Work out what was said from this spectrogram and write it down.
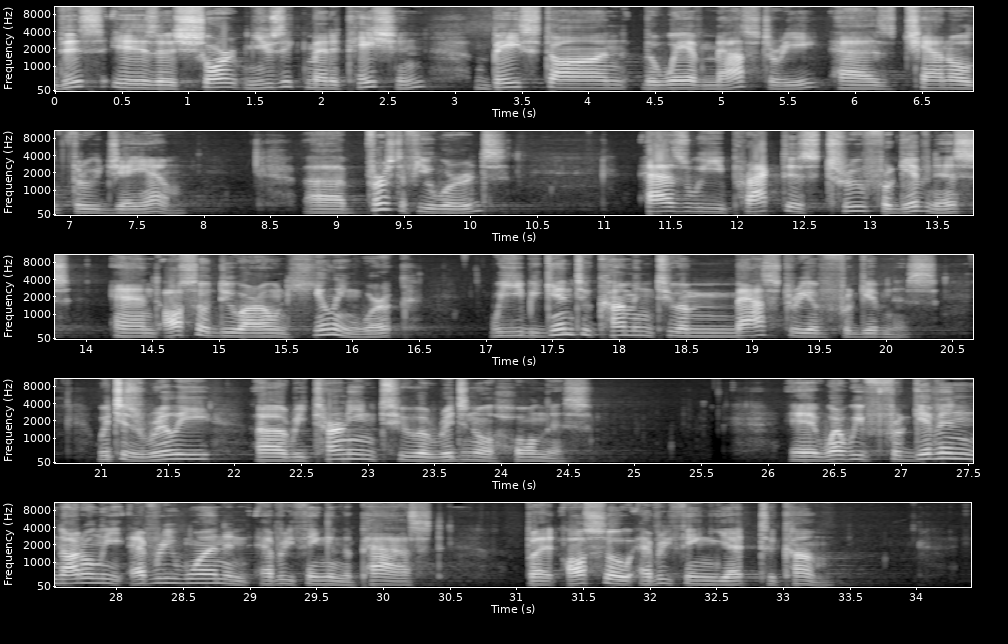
This is a short music meditation based on the way of mastery as channeled through JM. Uh, first, a few words. As we practice true forgiveness and also do our own healing work, we begin to come into a mastery of forgiveness, which is really uh, returning to original wholeness uh, where we've forgiven not only everyone and everything in the past, but also everything yet to come.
